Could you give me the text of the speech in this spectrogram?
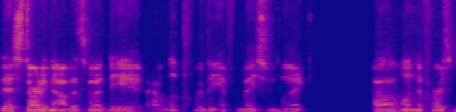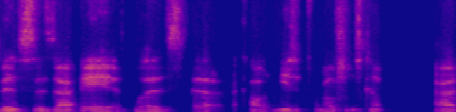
that starting out, that's what I did. I looked for the information. Like uh, one of the first businesses I had was uh, I called it music promotions company. I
